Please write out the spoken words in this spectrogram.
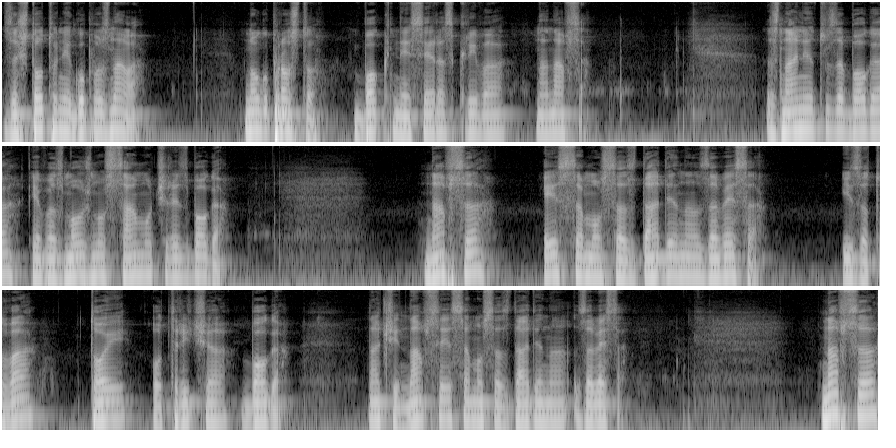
защото не го познава. Много просто. Бог не се разкрива на навса. Знанието за Бога е възможно само чрез Бога. Навса е самосъздадена завеса и затова той отрича Бога. Значи Навса е самосъздадена завеса. Навса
